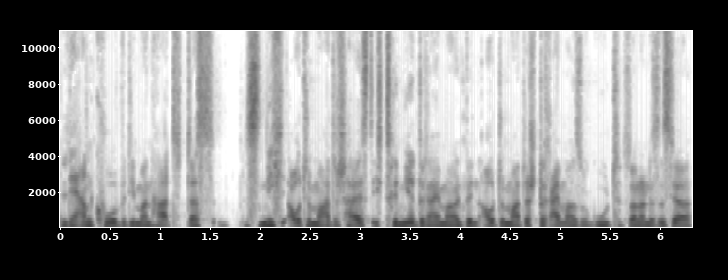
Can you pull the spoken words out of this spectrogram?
Lernkurve, die man hat, dass es nicht automatisch heißt, ich trainiere dreimal und bin automatisch dreimal so gut, sondern es ist ja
